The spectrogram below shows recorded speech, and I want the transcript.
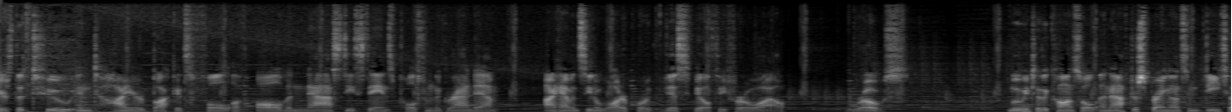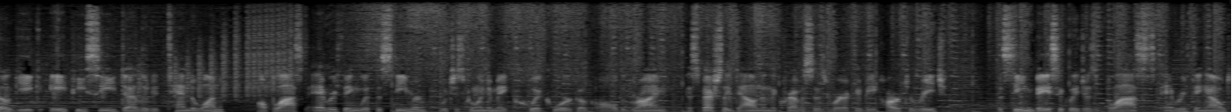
Here's the two entire buckets full of all the nasty stains pulled from the Grand Am. I haven't seen a water pour this filthy for a while. Gross. Moving to the console, and after spraying on some Detail Geek APC diluted 10 to 1, I'll blast everything with the steamer, which is going to make quick work of all the grime, especially down in the crevices where it can be hard to reach. The steam basically just blasts everything out,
